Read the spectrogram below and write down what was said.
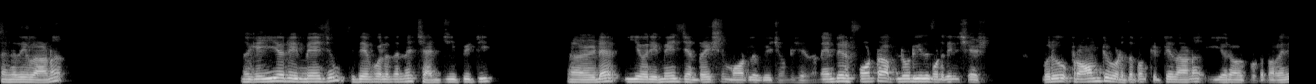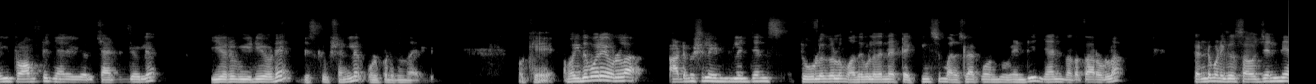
സംഗതികളാണ്. ഈ ഒരു ഇമേജും ഇതേപോലെ തന്നെ ചാറ്റ് ജി പി ടി യുടെ ഈ ഒരു ഇമേജ് ജനറേഷൻ മോഡൽ ഉപയോഗിച്ചുകൊണ്ട് ചെയ്തതാണ്. എന്റെ ഒരു ഫോട്ടോ അപ്ലോഡ് ചെയ്ത് കൊടുത്തതിന് ശേഷം ഒരു പ്രോംപ്റ്റ് കൊടുത്തപ്പോൾ കിട്ടിയതാണ് ഈ ഒരു ഔട്ട്പുട്ട് എന്ന് പറയുന്നത്. ഈ പ്രോംപ്റ്റ് ഞാൻ ഈ ഒരു ചാറ്റിന്റെ ഈ ഒരു വീഡിയോയുടെ ഡിസ്ക്രിപ്ഷനിൽ ഉൾപ്പെടുത്തുന്നതായിരിക്കും. ഓക്കെ അപ്പോൾ ഇതുപോലെയുള്ള ആർട്ടിഫിഷ്യൽ ഇന്റലിജൻസ് ടൂളുകളും അതുപോലെ തന്നെ ടെക്നിക്സും മനസ്സിലാക്കുവാൻ വേണ്ടി ഞാൻ നടത്താറുള്ള രണ്ട് മണിക്കൂർ സൗജന്യ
